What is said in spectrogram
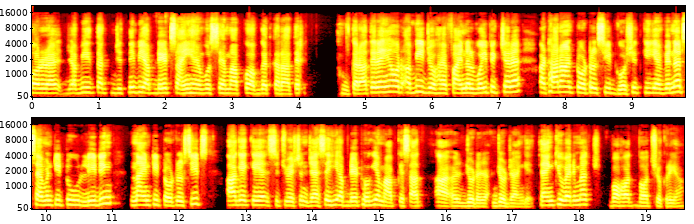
और अभी तक जितनी भी अपडेट्स आई हैं, वो उससे हम आपको अवगत कराते कराते रहे हैं। और अभी जो है फाइनल वही पिक्चर है। 18 टोटल सीट घोषित की है। विनर 72 लीडिंग 90 टोटल सीट्स आगे के सिचुएशन जैसे ही अपडेट होगी, हम आपके साथ जुड़ जुड़ जाएँगे। थैंक यू वेरी मच बहुत बहुत शुक्रिया।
